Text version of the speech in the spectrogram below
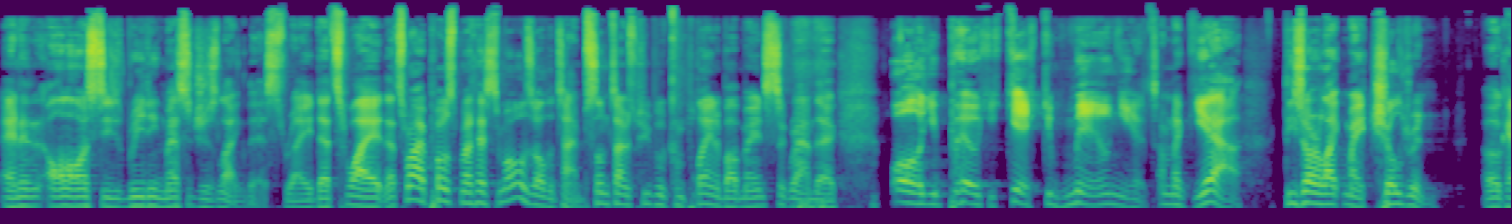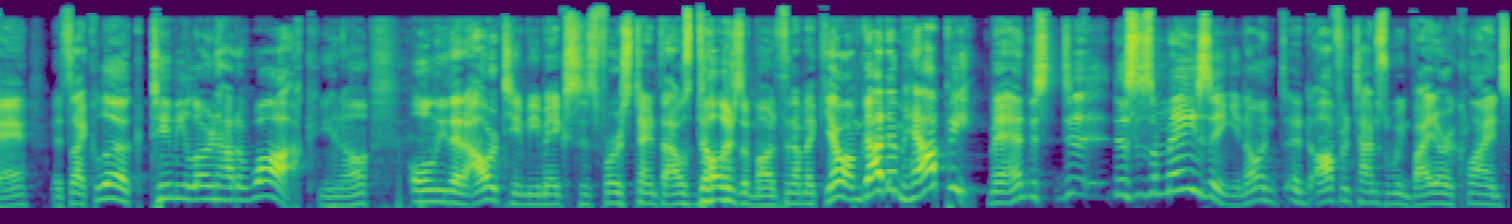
And in all honesty reading messages like this right? That's why that's why i post my testimonials all the time. Sometimes people complain about my instagram they're like oh you post your testimonials i'm like yeah these are like my children Okay, it's like, look, Timmy learned how to walk. You know, only that our Timmy makes his first ten thousand dollars a month, and I'm like, yo, I'm goddamn happy, man. This this is amazing. You know, and, and oftentimes we invite our clients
